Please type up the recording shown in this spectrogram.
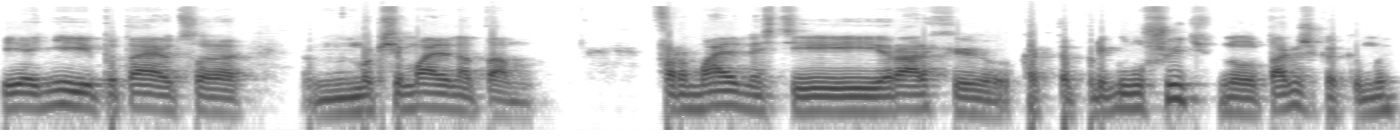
и они пытаются максимально там формальности и иерархию как-то приглушить, ну, так же, как и мы.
